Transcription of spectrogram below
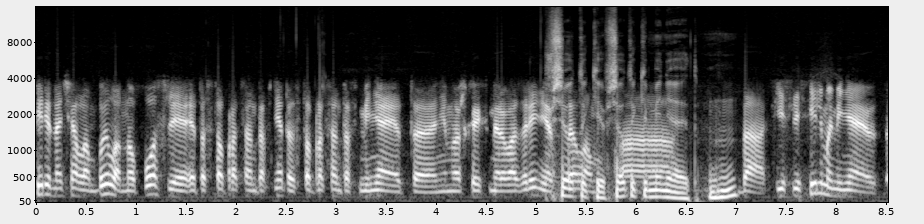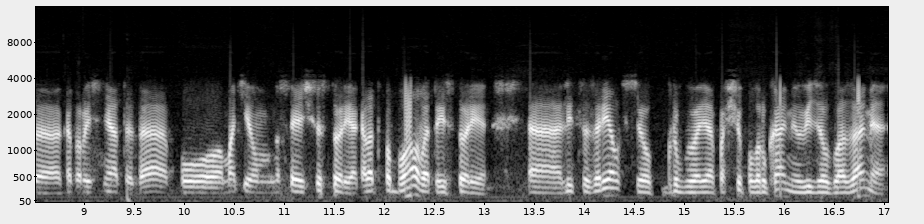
перед началом было, но после это сто процентов нет, это сто процентов меняет э, немножко их мировоззрение. Все-таки, все-таки А, меняет. Мгм. Да, если фильмы меняют, э, которые сняты, да, по мотивам настоящих историй, а когда ты побывал в этой истории, э, лицезрел, все, грубо говоря, пощупал руками, увидел глазами,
